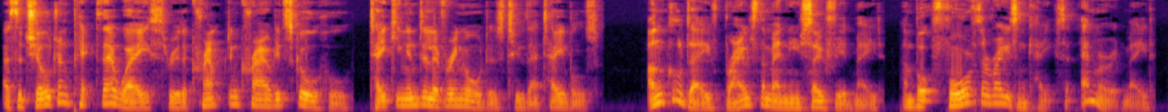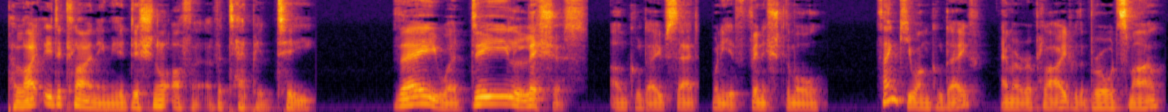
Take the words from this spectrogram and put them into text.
as the children picked their way through the cramped and crowded school hall, taking and delivering orders to their tables. Uncle Dave browsed the menu Sophie had made and bought four of the raisin cakes that Emma had made, politely declining the additional offer of a tepid tea. They were delicious, Uncle Dave said when he had finished them all. Thank you, Uncle Dave, Emma replied with a broad smile.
